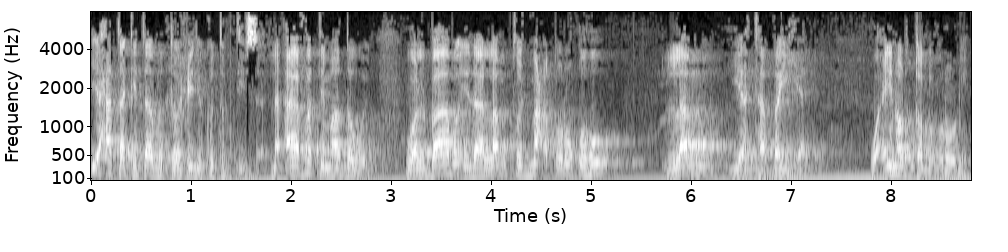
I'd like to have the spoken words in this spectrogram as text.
iyo xataa kitaabu tawxiidi kutubtiisa. Aafo timaado wey walbaabu idaa lam tujmac turuquhu lam yatabayan waa in horta la ururiyo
